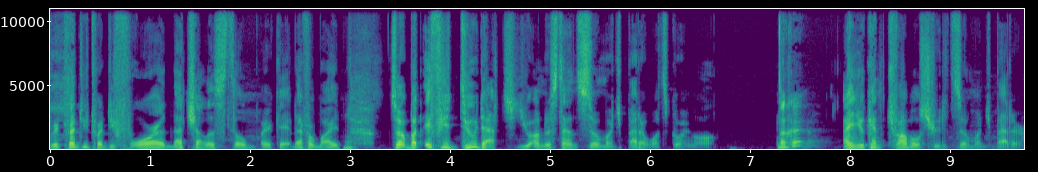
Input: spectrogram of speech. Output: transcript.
we're 2024 and NetShell is still okay. Never mind. So, but if you do that, you understand so much better what's going on okay. And you can troubleshoot it so much better.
